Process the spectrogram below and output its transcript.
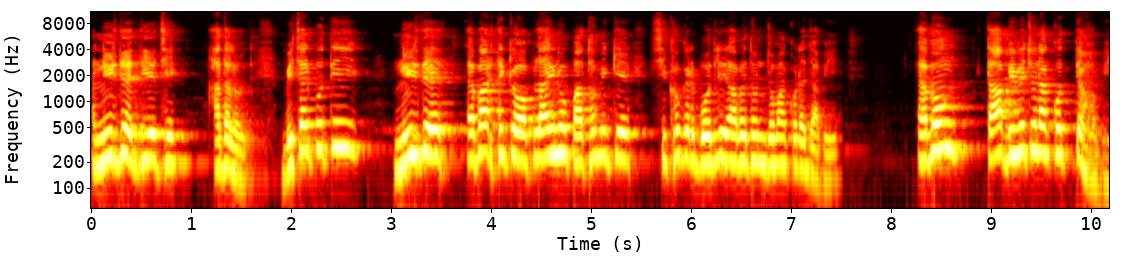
নির্দেশ দিয়েছে আদালত। বিচারপতি নির্দেশ এবার থেকে অফলাইন ও প্রাথমিকে শিক্ষকের বদলির আবেদন জমা করা যাবে এবং তা বিবেচনা করতে হবে।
